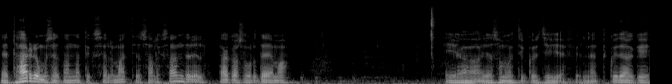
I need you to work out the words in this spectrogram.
Need harjumused on näiteks seal Mattias Aleksandril väga suur teema ja, ja samuti Gurdjijevil, need kuidagi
